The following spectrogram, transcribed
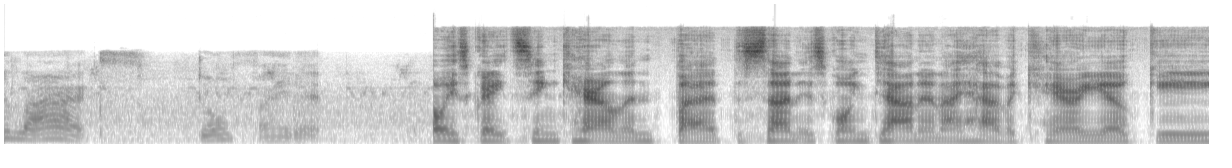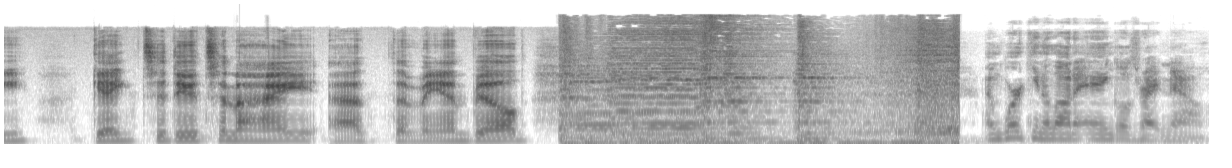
Relax. Don't fight it. Always great seeing Carolyn, but the sun is going down and I have a karaoke gig to do tonight at the van build. I'm working a lot of angles right now.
